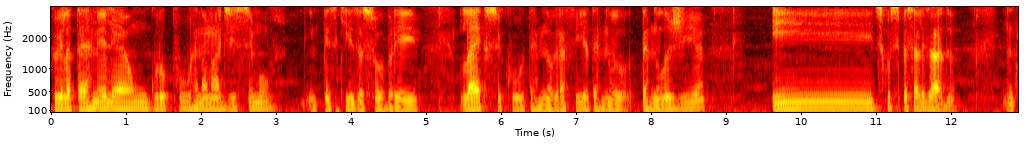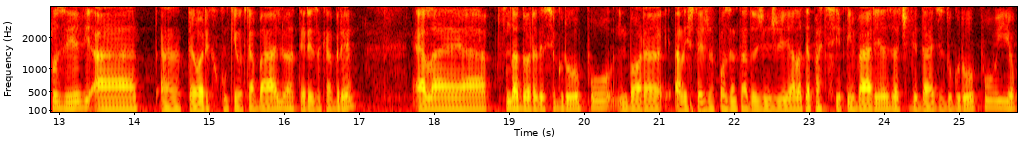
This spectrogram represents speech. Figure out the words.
que o Willa Terme ele é um grupo renomadíssimo em pesquisa sobre léxico, terminografia, termino, terminologia, e discurso especializado. Inclusive, a, a teórica com quem eu trabalho, a Teresa Cabré, ela é a fundadora desse grupo, embora ela esteja aposentada hoje em dia, ela participa em várias atividades do grupo e eu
